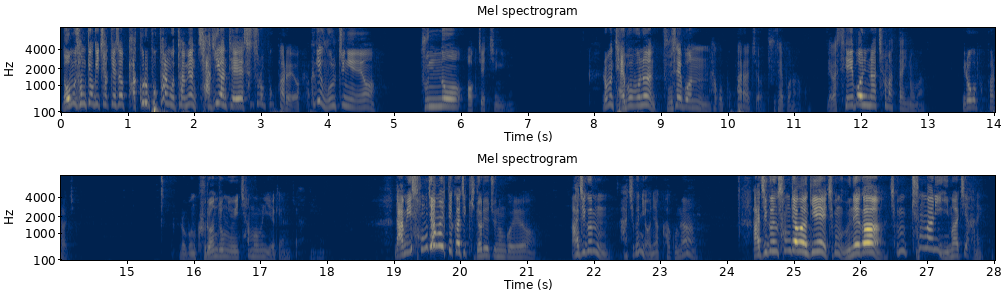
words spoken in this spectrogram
너무 성격이 착해서 밖으로 폭발 못하면 자기한테 스스로 폭발해요. 그게 우울증이에요. 분노 억제증이에요. 여러분 대부분은 두세 번 하고 폭발하죠. 두세 번 하고. 내가 세 번이나 참았다 이놈아. 이러고 폭발하죠. 여러분 그런 종류의 참음을 얘기하는 게 아니에요. 남이 성장할 때까지 기다려주는 거예요. 아직은 아직은 연약하구나. 아직은 성장하기에 지금 은혜가 지금 충만히 임하지 않았고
